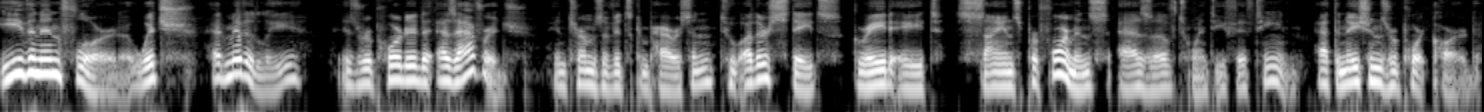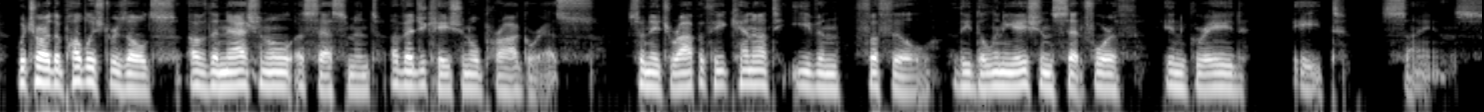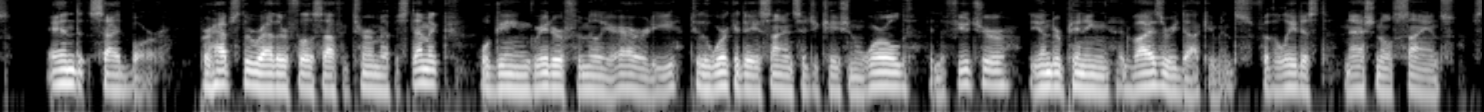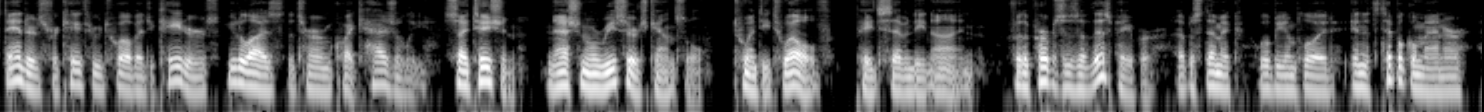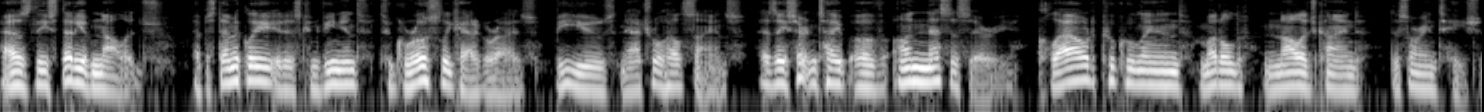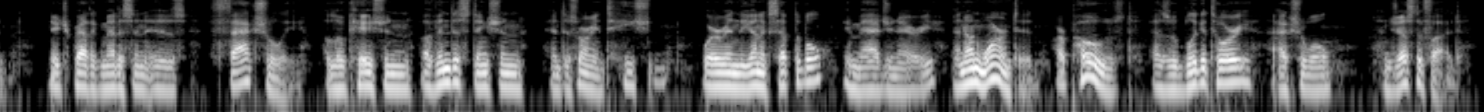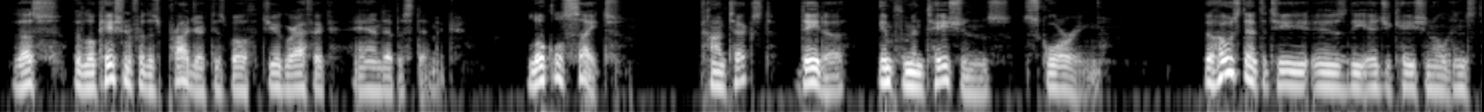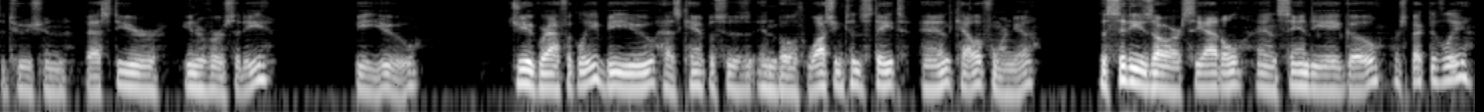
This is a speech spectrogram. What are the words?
Even in Florida, which, admittedly, is reported as average in terms of its comparison to other states' grade 8 science performance as of 2015 at the nation's report card, which are the published results of the National Assessment of Educational Progress so naturopathy cannot even fulfill the delineation set forth in grade 8 science. And sidebar. Perhaps the rather philosophic term epistemic will gain greater familiarity to the workaday science education world in the future. The underpinning advisory documents for the latest national science standards for K 12 educators utilize the term quite casually. Citation National Research Council, 2012, page 79. For the purposes of this paper, epistemic will be employed in its typical manner as the study of knowledge. Epistemically, it is convenient to grossly categorize BU's natural health science as a certain type of unnecessary, cloud cuckoo land, muddled knowledge kind disorientation. Naturopathic medicine is factually a location of indistinction and disorientation, wherein the unacceptable, imaginary, and unwarranted are posed as obligatory, actual, and justified. Thus, the location for this project is both geographic and epistemic. Local site, context, data, implementations, scoring. The host entity is the educational institution Bastyr University, BU, Geographically, BU has campuses in both Washington State and California. The cities are Seattle and San Diego, respectively.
